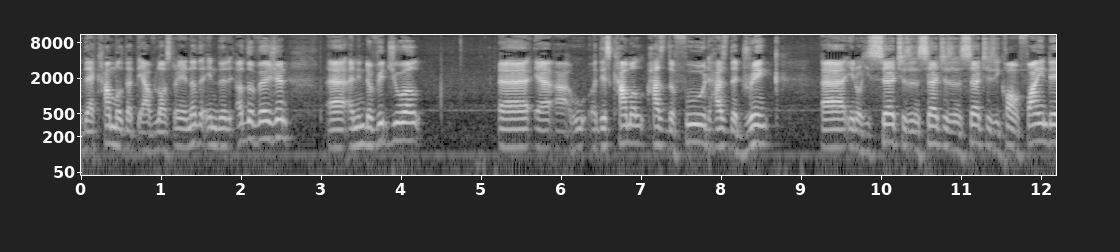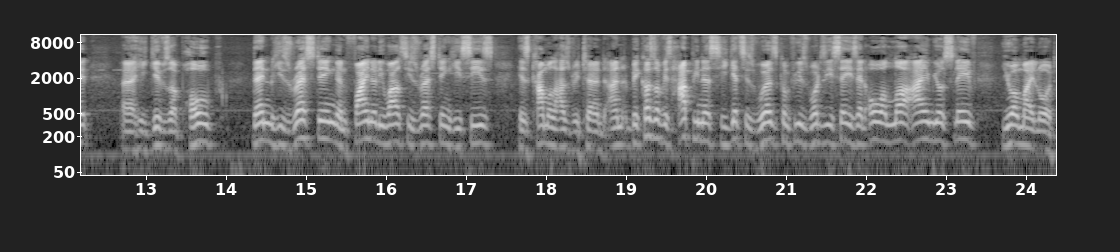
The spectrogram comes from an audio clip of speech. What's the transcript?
their camel that they have lost. In another, in the other version, uh, an individual, uh, uh, uh, who, this camel has the food, has the drink. Uh, you know, he searches and searches and searches. He can't find it. Uh, he gives up hope. Then he's resting, and finally, whilst he's resting, he sees his camel has returned. And because of his happiness, he gets his words confused. What does he say? He said, "Oh Allah, I am your slave. You are my Lord."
